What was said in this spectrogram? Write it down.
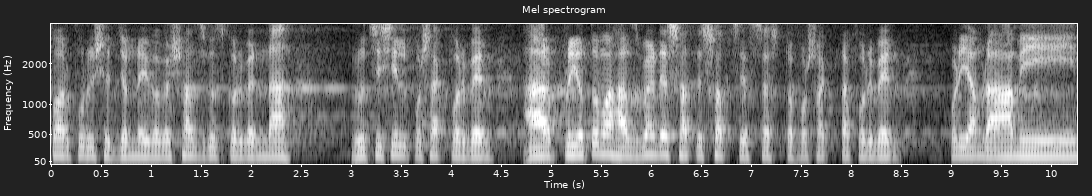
পর পুরুষের জন্য এইভাবে সাজগুজ করবেন না। রুচিশীল পোশাক পরবেন। আর প্রিয়তম হাজব্যান্ডের সাথে সবচেয়ে শ্রেষ্ঠ পোশাকটা পরবেন। পড়ি আমরা আমিন।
